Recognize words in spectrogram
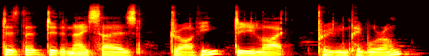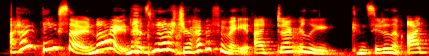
Does the do the naysayers drive you? Do you like proving people wrong? I don't think so. No, that's not a driver for me. I don't really consider them. I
